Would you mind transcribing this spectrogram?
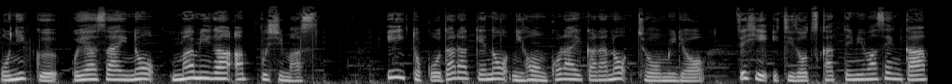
お肉お野菜の旨味がアップします。いいとこだらけの日本古来からの調味料ぜひ一度使ってみませんか？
